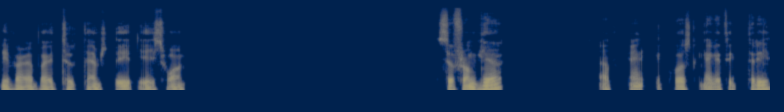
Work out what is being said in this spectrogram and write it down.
divided by 2 times 8 is 1. So from here, f n equals negative 3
